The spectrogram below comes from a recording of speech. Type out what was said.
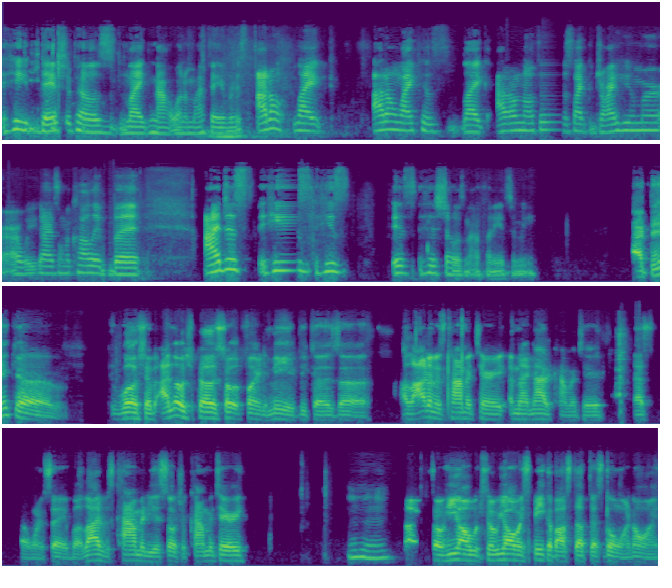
he Dave Chappelle is like not one of my favorites. I don't like I don't like his like I don't know if it's like dry humor or what you guys want to call it, but I just he's he's is his show is not funny to me. I think uh well I know Chappelle is so funny to me because uh a lot of his commentary I'm not not a commentary, that's I want to say, but a lot of his comedy is social commentary. Mm-hmm. Uh, so he always so we always speak about stuff that's going on.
